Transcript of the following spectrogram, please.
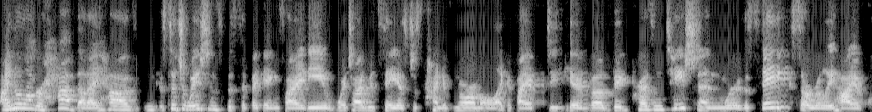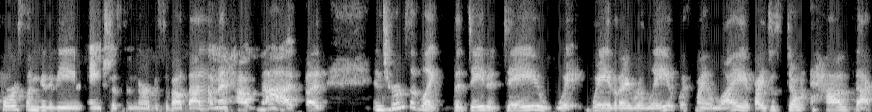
I no longer have that. I have situation specific anxiety, which I would say is just kind of normal. Like if I have to give a big presentation where the stakes are really high, of course I'm going to be anxious and nervous about that. And I have that. But in terms of like the day to day way that I relate with my life, I just don't have that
